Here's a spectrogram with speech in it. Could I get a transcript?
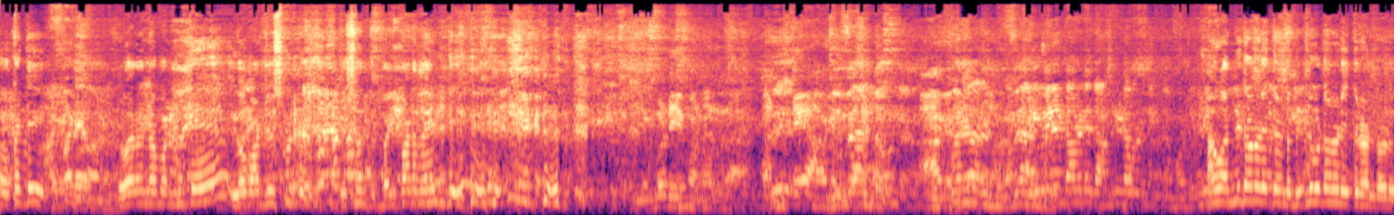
ఒకటి. ఎవరన్నా మన ఉంటే ఇగో వాడు చూసుకుంటాడు. యశ్వంత్ భయపడలేంటి అన్ని డౌన్లోడ్ అవుతాడు బిట్లు కూడా డౌన్లోడ్ అవుతాడు అంటాడు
